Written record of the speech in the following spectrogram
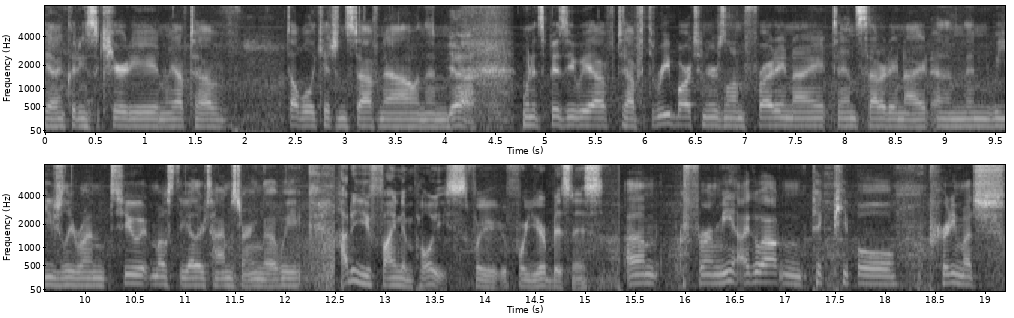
yeah, including security, and we have to have double the kitchen staff now, and then Yeah. When it's busy, we have to have three bartenders on Friday night and Saturday night, and then we usually run two at most the other times during the week. How do you find employees for your, for your business? Um, for me, I go out and pick people pretty much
